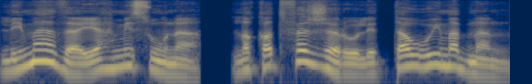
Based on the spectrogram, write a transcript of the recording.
لماذا يهمسون؟ لقد فجروا للتو مبنى.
